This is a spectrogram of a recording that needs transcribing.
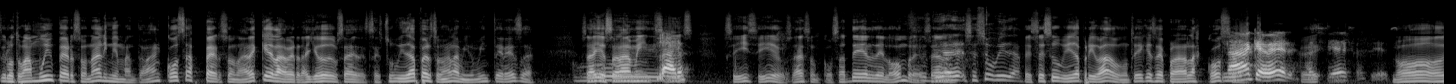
lo tomaban muy personal y me mandaban cosas personales que la verdad yo, o sea, es su vida personal, a mí no me interesa. O sea, yo solamente... Sí, sí, o sea, son cosas del, del hombre. esa es su vida. Esa es su vida privada, uno tiene que separar las cosas. Nada que ver, eh, así es, así es. No,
